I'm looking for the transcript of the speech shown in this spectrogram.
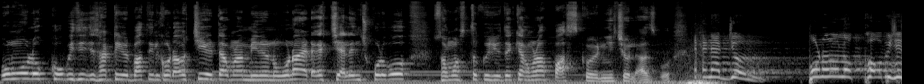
পনেরো লক্ষ ওবিসি যে সার্টিফিকেট বাতিল করা হচ্ছে, এটা আমরা মেনে নেব না, এটাকে চ্যালেঞ্জ করব, সমস্ত কিছু থেকে আমরা পাস করে নিয়ে চলে আসব। একজন পনেরো লক্ষ ওবিসি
